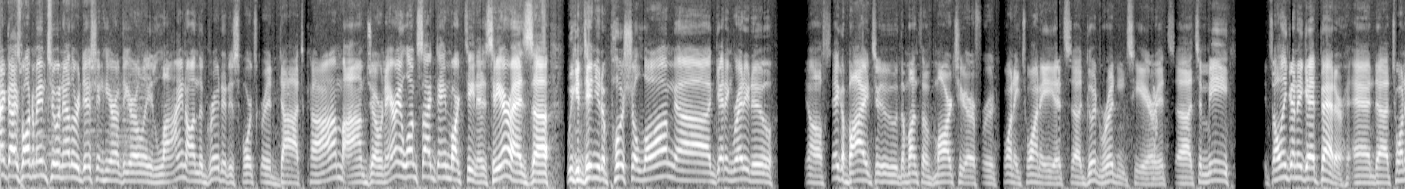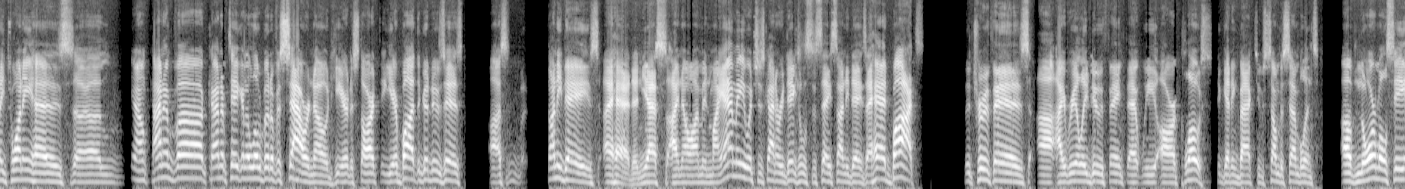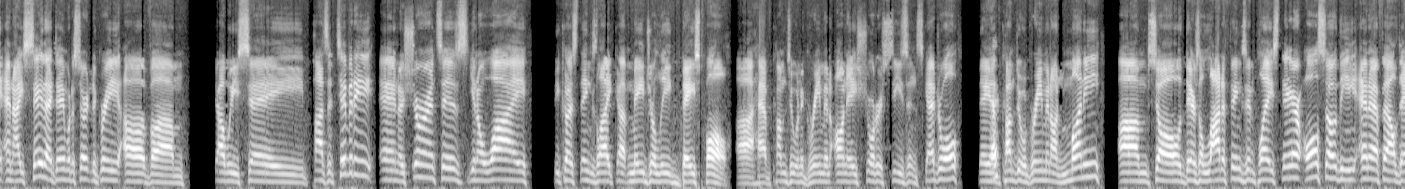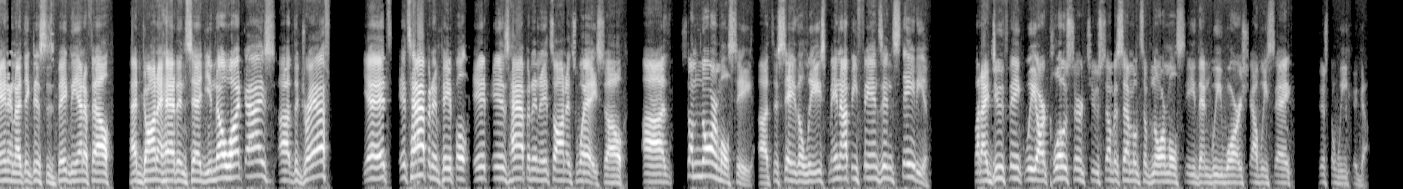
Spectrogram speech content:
Right, guys, welcome into another edition here of the early line on the grid. It is sportsgrid.com. I'm Joe Raineri alongside Dane Martinez here as uh, we continue to push along, uh, getting ready to you know, say goodbye to the month of March here for 2020. It's uh, good riddance here. It's uh, to me, it's only going to get better, and 2020 uh, has uh, you know kind of kind of taken a little bit of a sour note here to start the year. But the good news is sunny days ahead. And yes, I know I'm in Miami, which is kind of ridiculous to say sunny days ahead, but the truth is, uh, I really do think that we are close to getting back to some semblance of normalcy. And I say that, Dan, with a certain degree of, um, shall we say, positivity and assurances. You know why? Because things like uh, Major League Baseball uh, have come to an agreement on a shorter season schedule. They have come to agreement on money. Um, so there's a lot of things in place there. Also, the NFL, Dana, and I think this is big. The NFL had gone ahead and said, you know what, guys, uh, the draft, yeah, it's it's happening, people. It is happening. It's on its way. So uh, some normalcy, uh, to say the least. May not be fans in stadium, but I do think we are closer to some semblance of normalcy than we were, shall we say, just a week ago.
